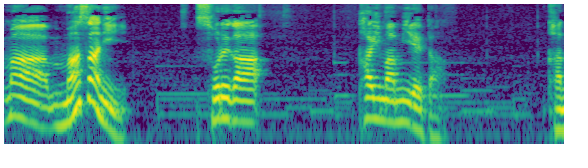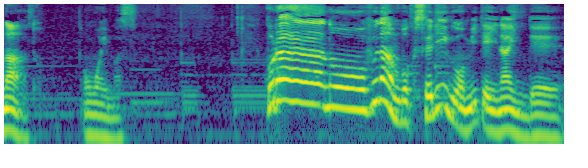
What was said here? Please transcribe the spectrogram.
まあまさにそれが垣間見れたかなと思います。これはあの普段僕セ・リーグを見ていないんで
